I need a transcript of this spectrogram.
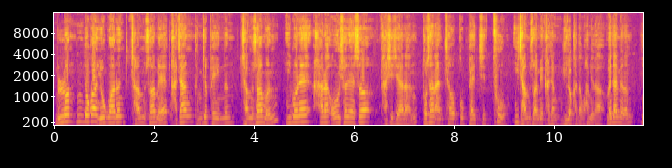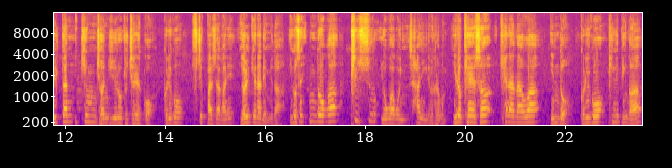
물론 인도가 요구하는 잠수함에 가장 근접해 있는 잠수함은 이번에 한화 오션에서 다시 제안한 도산 안창호급 batch 2 이 잠수함이 가장 유력하다고 합니다. 왜냐하면 일단 리튬 전지로 교체를 했고 그리고 수직 발사관이 10개나 됩니다. 이것은 인도가 필수로 요구하고 있는 사안이기 때문에 그런 겁니다. 이렇게 해서 캐나다와 인도 그리고 필리핀과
